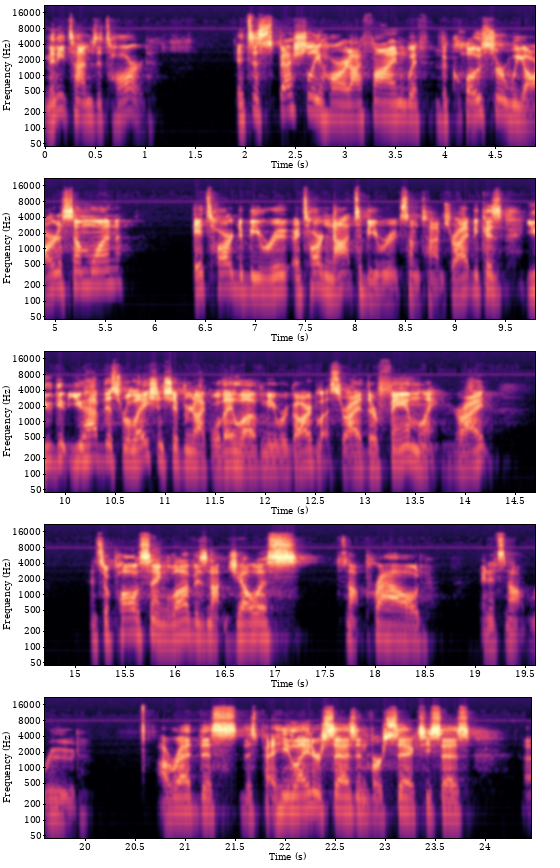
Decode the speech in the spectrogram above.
many times it's hard. It's especially hard, I find, with the closer we are to someone. It's hard to be rude. It's hard not to be rude sometimes, right? Because you get, you have this relationship and you're like, well, they love me regardless, right? They're family, right? And so Paul is saying love is not jealous, it's not proud, and it's not rude. I read this, this he later says in verse 6, he says uh,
